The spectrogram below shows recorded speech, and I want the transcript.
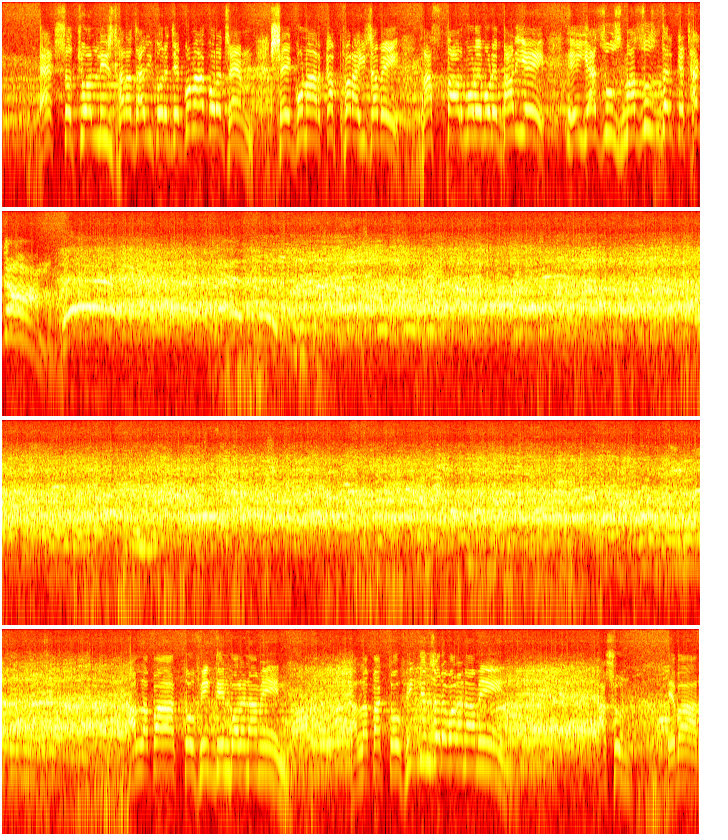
একশো চুয়াল্লিশ ধারা জারি করে যে গুণা করেছেন, সেই গুনার কাফারা হিসাবে রাস্তার মোড়ে মোড়ে দাঁড়িয়ে এই ইয়াজুজ মাজুজদেরকে ঠেকান। তৌফিক দিন বলেন, আমিন। আল্লাহ পাক তৌফিক দিন জোরে বলেন, আমিন। আসুন, এবার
